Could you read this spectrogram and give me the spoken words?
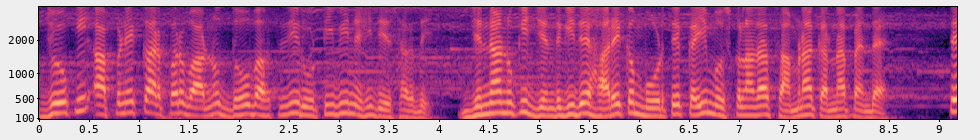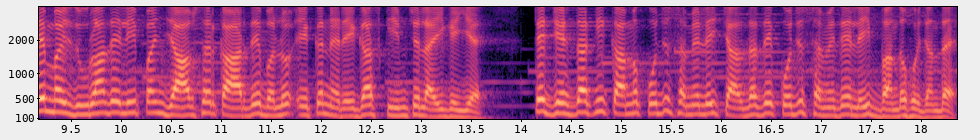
ਜੋ ਕਿ ਆਪਣੇ ਘਰ ਪਰਿਵਾਰ ਨੂੰ ਦੋ ਵਕਤ ਦੀ ਰੋਟੀ ਵੀ ਨਹੀਂ ਦੇ ਸਕਦੇ, ਜਿਨ੍ਹਾਂ ਨੂੰ ਕਿ ਜ਼ਿੰਦਗੀ ਦੇ ਹਰ ਇੱਕ ਮੋੜ ਤੇ ਕਈ ਮੁਸ਼ਕਲਾਂ ਦਾ ਸਾਹਮਣਾ ਕਰਨਾ ਪੈਂਦਾ ਹੈ। ਤੇ ਮਜ਼ਦੂਰਾਂ ਦੇ ਲਈ ਪੰਜਾਬ ਸਰਕਾਰ ਦੇ ਵੱਲੋਂ ਇੱਕ ਨਰੇਗਾ ਸਕੀਮ ਚਲਾਈ ਗਈ ਹੈ ਤੇ ਜਿਸ ਦਾ ਕੀ ਕੰਮ ਕੁਝ ਸਮੇਂ ਲਈ ਚੱਲਦਾ ਤੇ ਕੁਝ ਸਮੇਂ ਦੇ ਲਈ ਬੰਦ ਹੋ ਜਾਂਦਾ ਹੈ।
